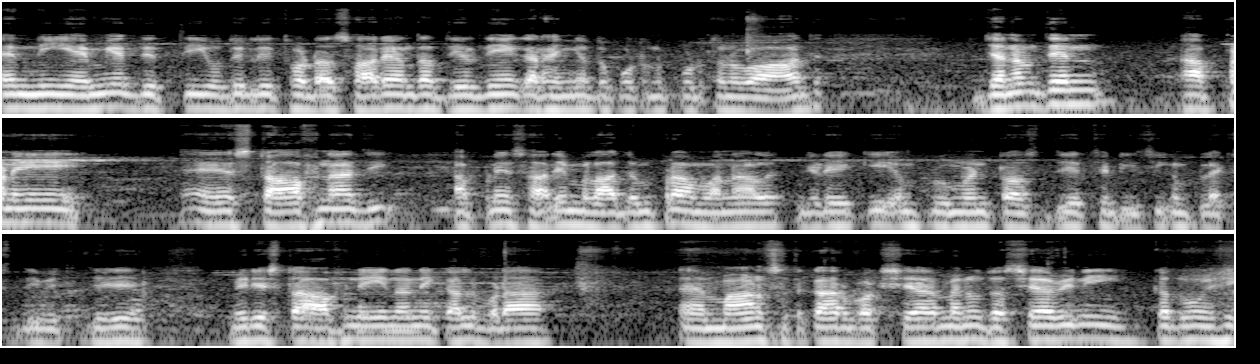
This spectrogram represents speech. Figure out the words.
ਇੰਨੀ ਅਹਿਮੀਅਤ ਦਿੱਤੀ। ਉਹਦੇ ਲਈ ਤੁਹਾਡਾ ਸਾਰਿਆਂ ਦਾ ਦਿਲ ਦੀਆਂ ਗਹਿਰਾਈਆਂ ਤੋਂ ਕੋਟਨ ਕੋਟ ਧੰਨਵਾਦ। ਜਨਮ ਦਿਨ ਆਪਣੇ ਸਟਾਫ ਨਾਲ ਜੀ, ਆਪਣੇ ਸਾਰੇ ਮੁਲਾਜ਼ਮ ਭਰਾਵਾਂ ਨਾਲ, ਜਿਹੜੇ ਕਿ ਇੰਪਰੂਵਮੈਂਟ ਟਰਸਟ ਦੇ ਇੱਥੇ ਡੀਸੀ ਕੰਪਲੈਕਸ ਦੇ ਵਿੱਚ ਜਿਹੜੇ ਮੇਰੇ ਸਟਾਫ ਨੇ, ਇਹਨਾਂ ਨੇ ਕੱਲ ਬੜਾ ਮਾਣ ਸਤਿਕਾਰ ਬਖਸ਼ਿਆ ਮੈਨੂੰ ਦੱਸਿਆ ਵੀ ਨਹੀਂ ਕਦੋਂ ਇਹ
